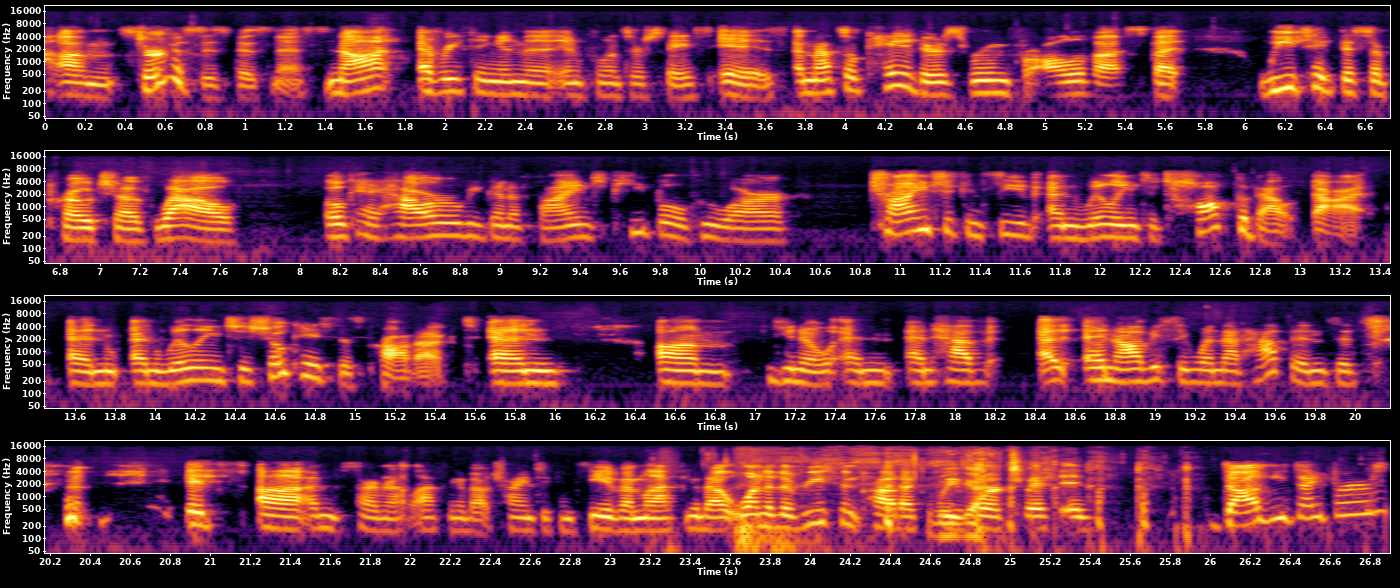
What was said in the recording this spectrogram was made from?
um, services business. Not everything in the influencer space is, and that's okay. There's room for all of us, but we take this approach of, wow, okay, how are we going to find people who are trying to conceive and willing to talk about that and and willing to showcase this product and um you know and and have and obviously when that happens it's it's uh i'm sorry i'm not laughing about trying to conceive. I'm laughing about one of the recent products We we've got worked with is doggy diapers.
